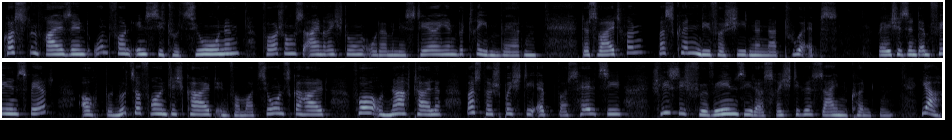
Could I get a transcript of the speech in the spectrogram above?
kostenfrei sind und von Institutionen, Forschungseinrichtungen oder Ministerien betrieben werden. Des Weiteren, was können die verschiedenen Natur-Apps? Welche sind empfehlenswert? auch Benutzerfreundlichkeit, Informationsgehalt, Vor- und Nachteile, was verspricht die App, was hält sie, schließlich für wen sie das Richtige sein könnten. Ja,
